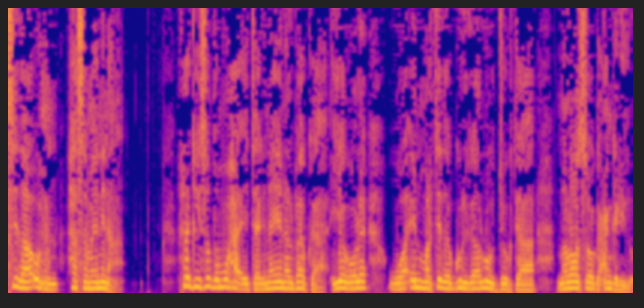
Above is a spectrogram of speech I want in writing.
sidaa u xun ha samaynina. Raggii sodom waxa ay taagnaayeen albaabka iyagoo leh waa in martida guriga luud joogtaa naloo soo gacan geliyo.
